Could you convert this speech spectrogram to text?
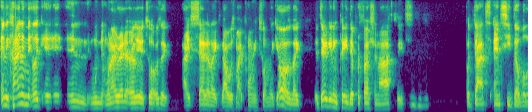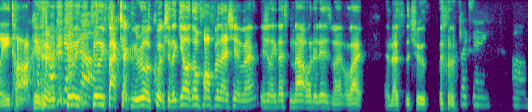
and it kind of like i- i- in when when I read it earlier too, I was like, I said it like that was my point too. I'm like, yo, like if they're getting paid, they're professional athletes. Mhm. But that's NCAA talk. Philly. Philly fact checked me real quick. She's like, "Yo, don't fall for that shit, man." And she's like, "That's not what it is, man." Why? And that's the truth. It's like saying, um,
